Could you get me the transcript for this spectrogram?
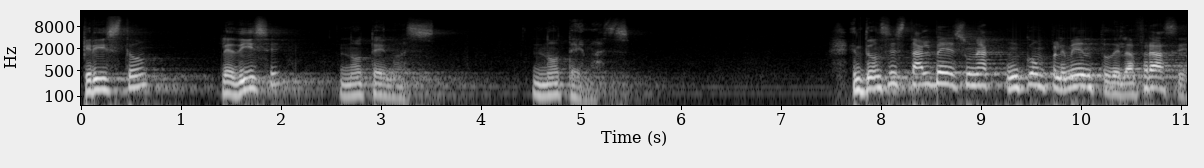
Cristo le dice, no temas, no temas. Entonces tal vez un complemento de la frase,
